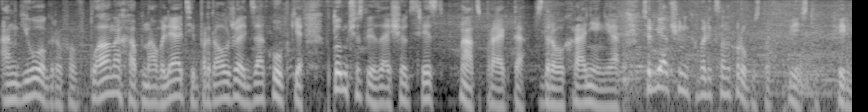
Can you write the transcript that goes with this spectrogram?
ангиографов. В планах обновлять и продолжать закупки, в том числе за счет средств нацпроекта здравоохранения. Сергей Овчинников, Александр Хрупустов. Вести. Пермь.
